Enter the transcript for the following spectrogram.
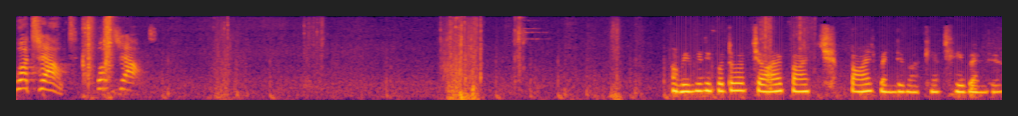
Watch out! Watch out! अभी भी देखो तो चार पाँच पाँच बंदे बाकी हैं छह बंदे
